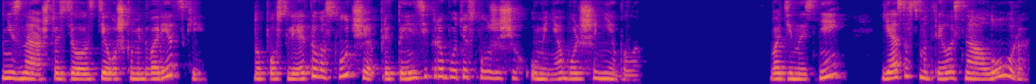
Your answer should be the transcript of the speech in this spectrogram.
Не знаю, что сделал с девушками дворецкий, но после этого случая претензий к работе служащих у меня больше не было. В один из дней я засмотрелась на Алоура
